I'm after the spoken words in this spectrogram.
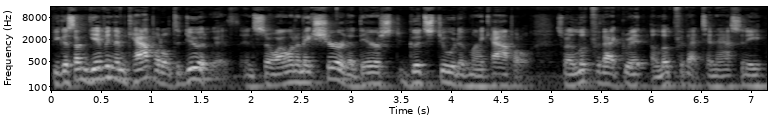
because I'm giving them capital to do it with. And so I want to make sure that they're a good steward of my capital. So I look for that grit, I look for that tenacity.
